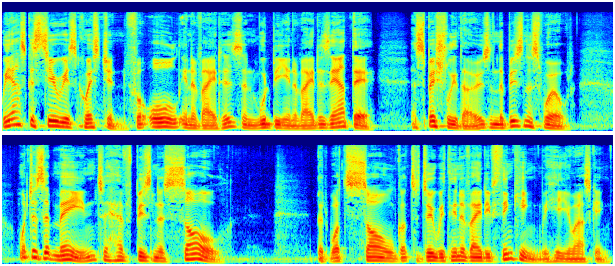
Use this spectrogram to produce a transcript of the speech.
we ask a serious question for all innovators and would be innovators out there, especially those in the business world. What does it mean to have business soul? But what's soul got to do with innovative thinking, we hear you asking?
